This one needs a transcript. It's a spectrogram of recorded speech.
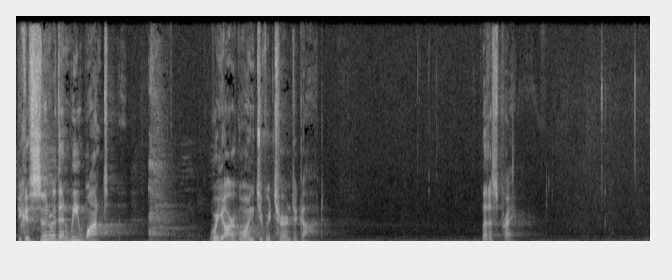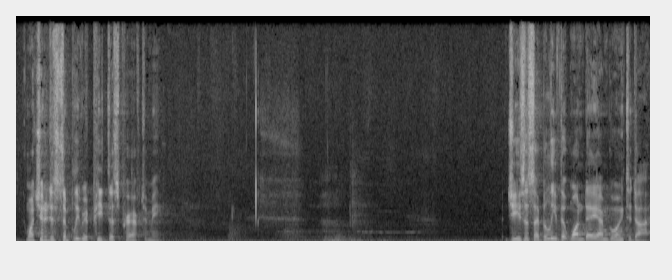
Because sooner than we want, we are going to return to God. Let us pray. I want you to just simply repeat this prayer after me. Jesus, I believe that one day I'm going to die.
